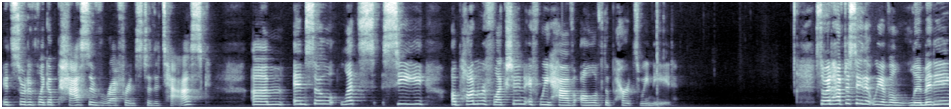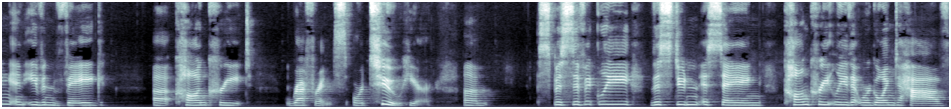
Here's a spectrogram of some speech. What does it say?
It's sort of like a passive reference to the task. Um, and so let's see upon reflection if we have all of the parts we need. So I'd have to say that we have a limiting and even vague, uh, concrete reference or two here. Um, specifically, this student is saying concretely that we're going to have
